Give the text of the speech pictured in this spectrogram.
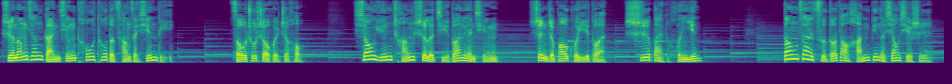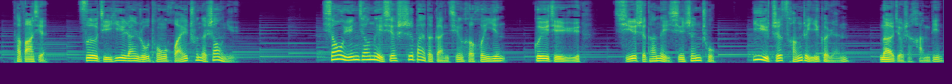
只能将感情偷偷的藏在心底。走出社会之后。肖云尝试了几段恋情，甚至包括一段失败的婚姻。当再次得到韩冰的消息时，他发现自己依然如同怀春的少女。肖云将那些失败的感情和婚姻归结于，其实他内心深处一直藏着一个人，那就是韩冰。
